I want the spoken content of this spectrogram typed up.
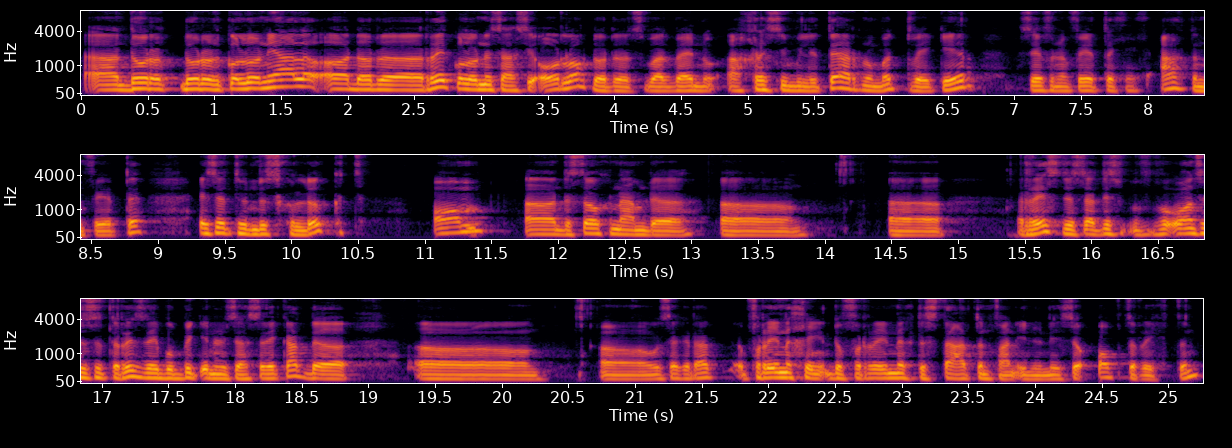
uh, door, door de koloniale, door de recolonisatieoorlog, door de, wat wij agressie militair noemen, twee keer, 47 en 48, is het hun dus gelukt om uh, de zogenaamde RIS, dus dat is, voor ons is het RIS, Republiek Indonesia Serikat, de, hoe zeg dat, Vereniging, de Verenigde Staten van Indonesië op te richten.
